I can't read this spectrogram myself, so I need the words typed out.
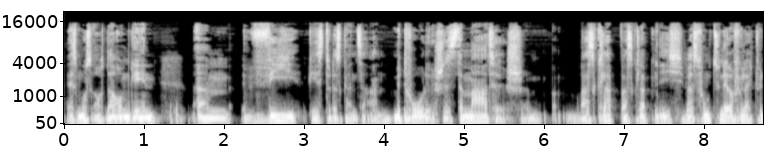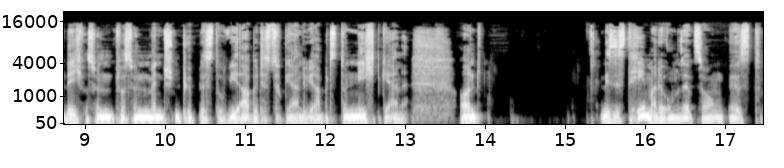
es muss auch darum gehen, ähm, wie gehst du das Ganze an? Methodisch, systematisch. Was klappt, was klappt nicht, was funktioniert auch vielleicht für dich, was für ein, was für ein Menschentyp bist du, wie arbeitest du gerne, wie arbeitest du nicht gerne. Und dieses Thema der Umsetzung ist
